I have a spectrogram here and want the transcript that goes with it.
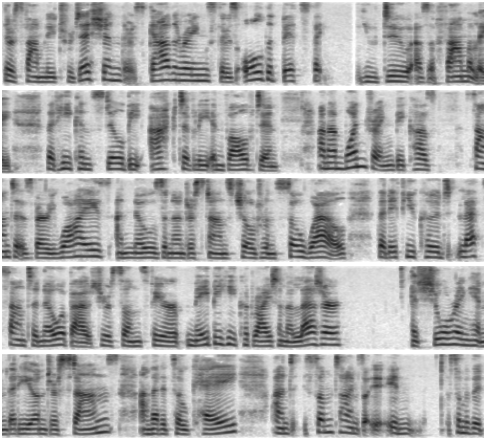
There's family tradition, there's gatherings, there's all the bits that you do as a family that he can still be actively involved in. And I'm wondering because Santa is very wise and knows and understands children so well that if you could let Santa know about your son's fear, maybe he could write him a letter assuring him that he understands and that it's okay and sometimes in some of the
